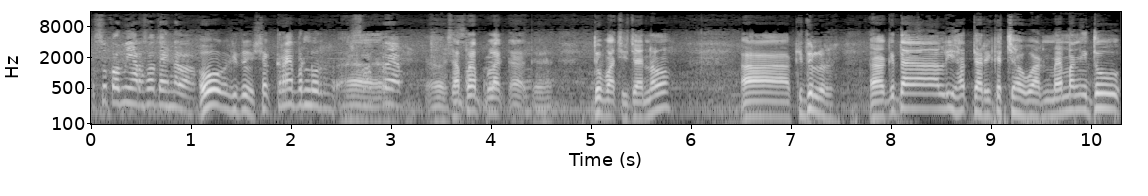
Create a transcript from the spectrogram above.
Sukomi Arso Channel. Oh gitu, subscribe Nur. Eh, Subscribe. eh, subscribe like. ke- Itu Pak Ji channel. Eh, gitu lur. Eh, kita lihat dari kejauhan, memang itu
